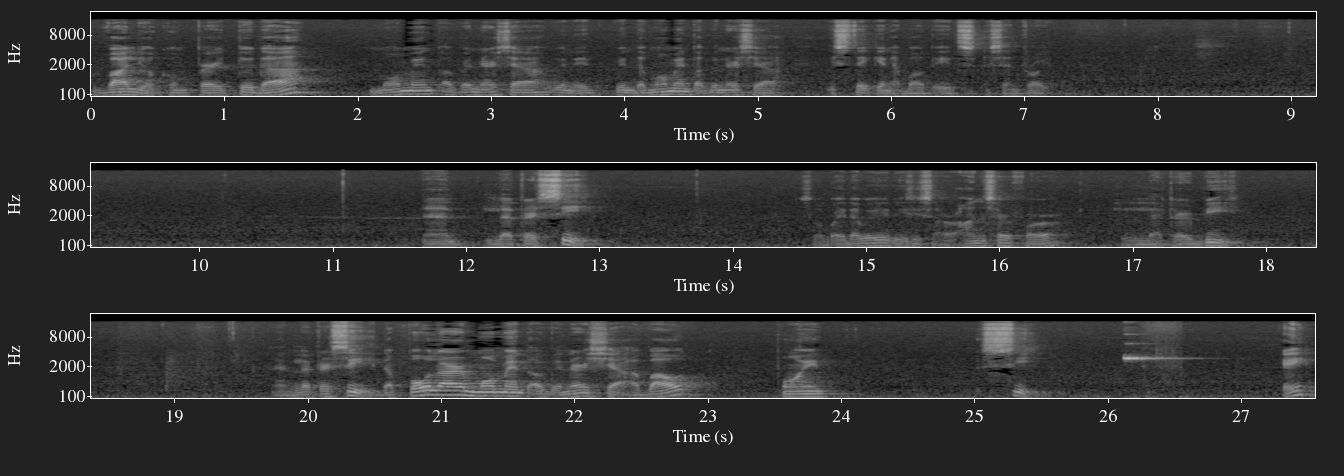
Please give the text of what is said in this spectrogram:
value compared to the moment of inertia when it when the moment of inertia is taken about its centroid. And letter C. So by the way this is our answer for letter B. And letter C, the polar moment of inertia about point C. Okay?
